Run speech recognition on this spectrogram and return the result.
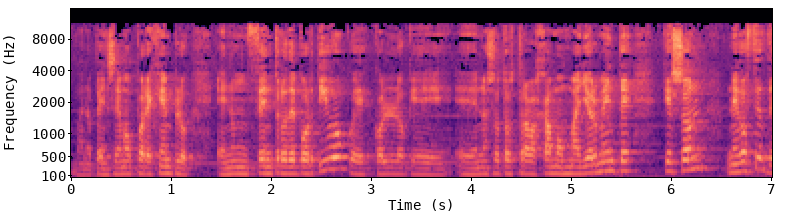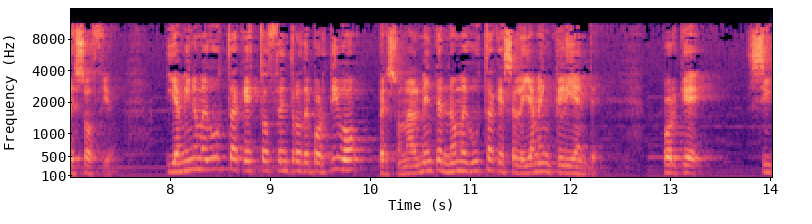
bueno, pensemos por ejemplo en un centro deportivo, pues con lo que eh, nosotros trabajamos mayormente, que son negocios de socios. Y a mí no me gusta que estos centros deportivos, personalmente, no me gusta que se le llamen clientes. Porque si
